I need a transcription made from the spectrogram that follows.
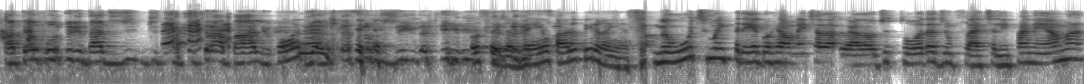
até oportunidade de, de, de trabalho Olha já está surgindo aqui. Ou seja, venham para o Piranha. Meu último emprego, realmente, ela era auditora de um flat ali em Ipanema,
